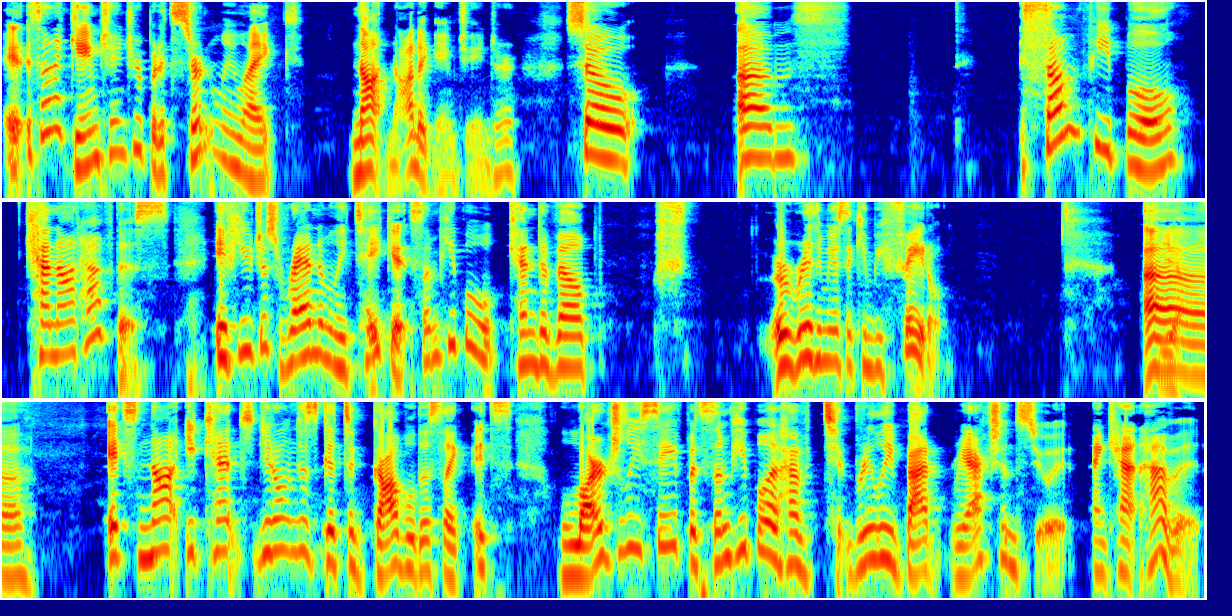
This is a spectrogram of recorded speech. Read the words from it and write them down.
it's not a game changer, but it's certainly like not not a game changer. So um some people cannot have this. If you just randomly take it, some people can develop f- arrhythmias that can be fatal. Uh it's not you can't you don't just get to gobble this like it's largely safe, but some people have t- really bad reactions to it and can't have it.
